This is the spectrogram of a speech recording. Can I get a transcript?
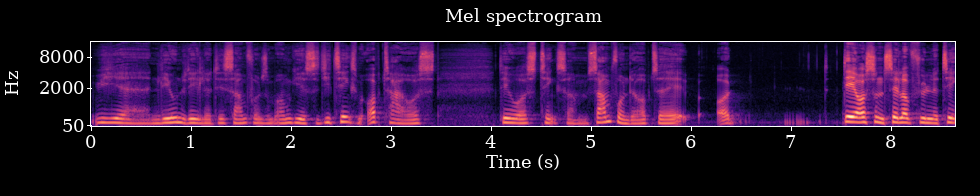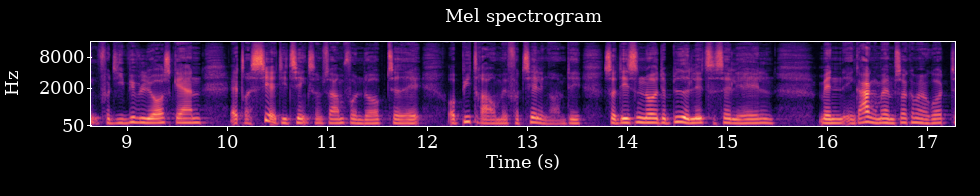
Vi er en levende del af det samfund, som omgiver os. Så de ting, som optager os, det er jo også ting, som samfundet er optaget af. Og det er også sådan en selvopfyldende ting, fordi vi vil jo også gerne adressere de ting, som samfundet er optaget af, og bidrage med fortællinger om det. Så det er sådan noget, der bider lidt sig selv i halen. Men en gang imellem, så kan man jo godt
